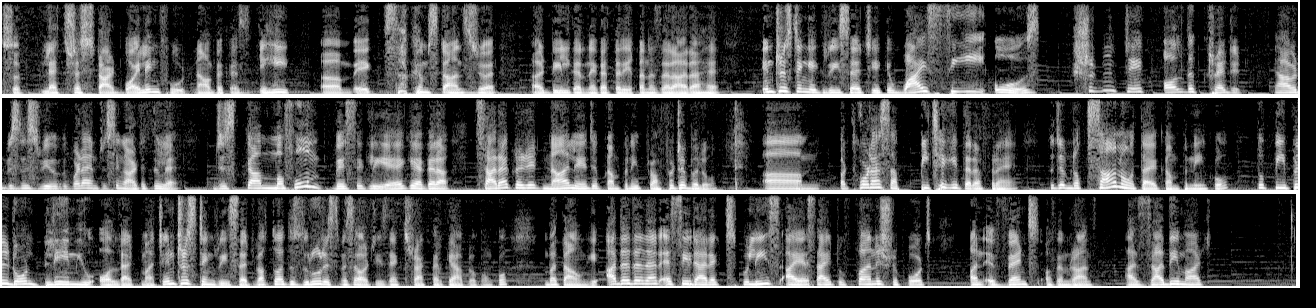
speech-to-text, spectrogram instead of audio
so let's start boiling food now because यही um, एक जो है डील करने का तरीका नज़र आ रहा है। इंटरेस्टिंग एक रिसर्च ये कि why CEOs shouldn't take all the credit Harvard business review बड़ा इंटरेस्टिंग आर्टिकल है, जिसका मफहूम बेसिकली है कि अगर सारा क्रेडिट ना लें, जब कंपनी प्रॉफिटेबल हो और थोड़ा सा पीछे की तरफ़ रहें तो जब नुकसान होता है कंपनी को तो people don't blame you all that much interesting research वक्त हुआ तो ज़रूर इसमें से और चीज़ें एक्सट्रैक्ट करके आप लोगों को बताऊँगी। Other than that S C direct police I S I to furnish reports on events of Imran Azadi March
